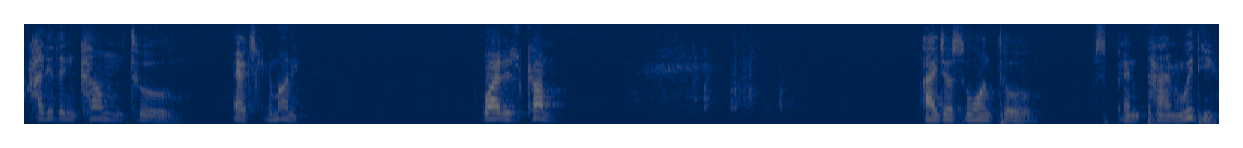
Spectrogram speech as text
I didn't come to ask you money. Why did you come? I just want to spend time with you.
